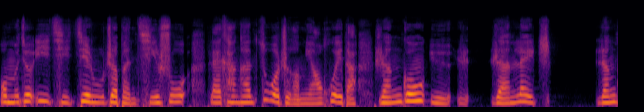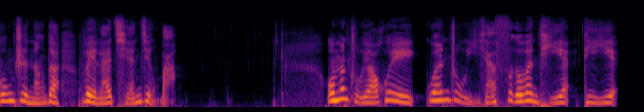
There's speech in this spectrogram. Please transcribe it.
我们就一起进入这本奇书，来看看作者描绘的人工与人类智人工智能的未来前景吧。我们主要会关注以下四个问题：第一，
